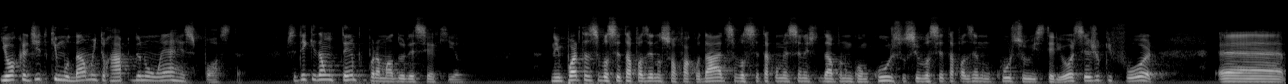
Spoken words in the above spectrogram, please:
E eu acredito que mudar muito rápido não é a resposta. Você tem que dar um tempo para amadurecer aquilo. Não importa se você está fazendo sua faculdade, se você está começando a estudar para um concurso, se você está fazendo um curso exterior, seja o que for. É...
